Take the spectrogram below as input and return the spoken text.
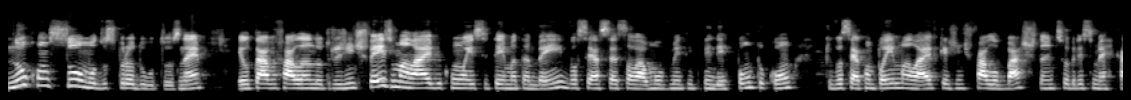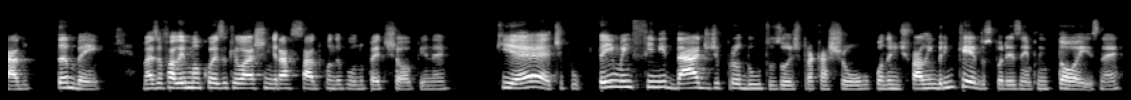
no consumo dos produtos, né? Eu estava falando outro, a gente fez uma live com esse tema também. Você acessa lá o movimentoempreender.com, que você acompanha uma live que a gente falou bastante sobre esse mercado também. Mas eu falei uma coisa que eu acho engraçado quando eu vou no pet shop, né? Que é, tipo, tem uma infinidade de produtos hoje para cachorro. Quando a gente fala em brinquedos, por exemplo, em toys, né?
